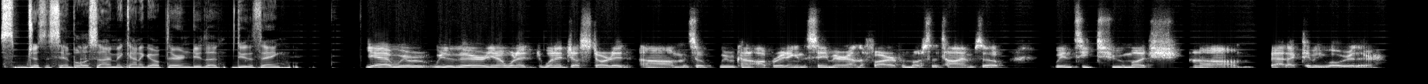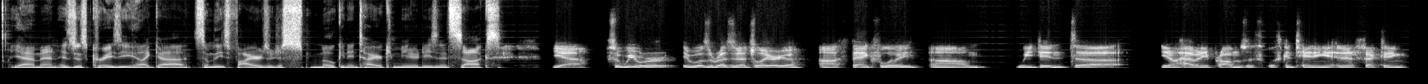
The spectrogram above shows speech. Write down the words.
It's just a simple assignment. Kind of go up there and do the do the thing. Yeah, we were we were there. You know when it when it just started, um, and so we were kind of operating in the same area on the fire for most of the time. So we didn't see too much um, bad activity while we were there. Yeah, man. It's just crazy. Like uh, some of these fires are just smoking entire communities and it sucks. Yeah. So we were, it was a residential area. Uh, thankfully, um, we didn't, uh, you know, have any problems with, with containing it and affecting,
